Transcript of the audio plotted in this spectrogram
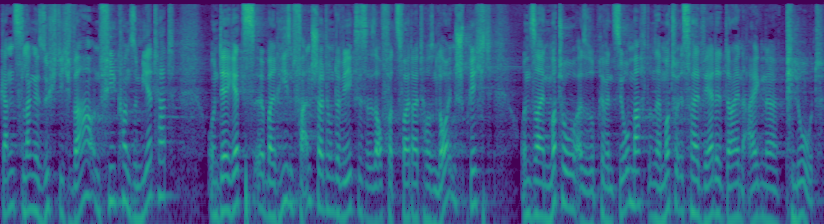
ganz lange süchtig war und viel konsumiert hat. und der jetzt äh, bei Riesenveranstaltungen unterwegs ist, also auch vor 2.000, 3.000 Leuten spricht und sein Motto, also so Prävention macht und sein Motto ist halt, werde dein eigener Pilot.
